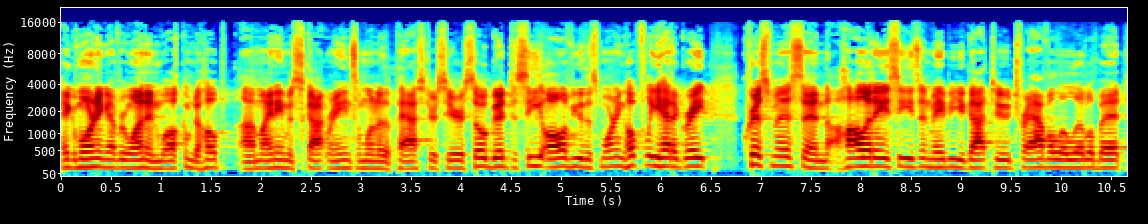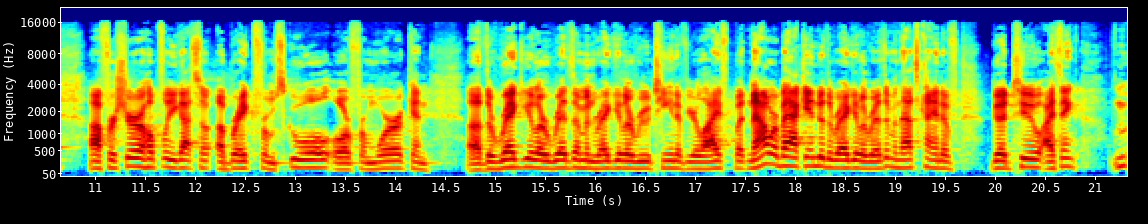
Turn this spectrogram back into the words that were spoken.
Hey, good morning, everyone, and welcome to Hope. Uh, my name is Scott Rains. I'm one of the pastors here. So good to see all of you this morning. Hopefully, you had a great Christmas and holiday season. Maybe you got to travel a little bit. Uh, for sure, hopefully, you got some, a break from school or from work and uh, the regular rhythm and regular routine of your life. But now we're back into the regular rhythm, and that's kind of good too. I think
